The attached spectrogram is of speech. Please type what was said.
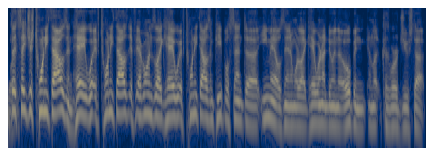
Let's say just twenty thousand. Hey, what if twenty thousand? If everyone's like, hey, what if twenty thousand people sent uh, emails in and we're like, hey, we're not doing the open and because we're juiced up.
